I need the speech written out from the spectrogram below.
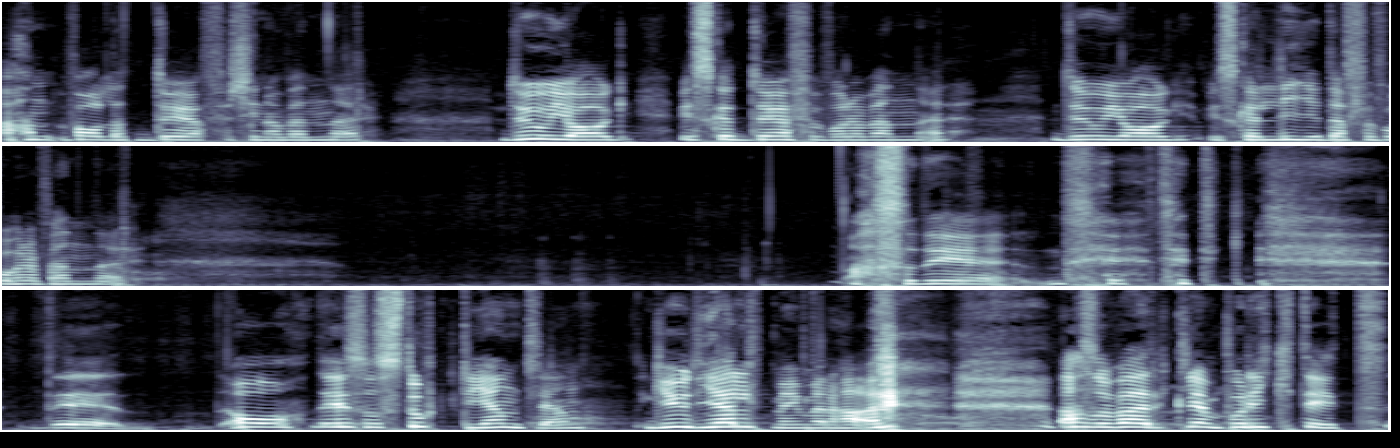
han valde att dö för sina vänner. Du och jag, vi ska dö för våra vänner. Du och jag, vi ska lida för våra vänner. Alltså det, det, det, det, ja, det är så stort egentligen. Gud hjälp mig med det här. Alltså verkligen på riktigt.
